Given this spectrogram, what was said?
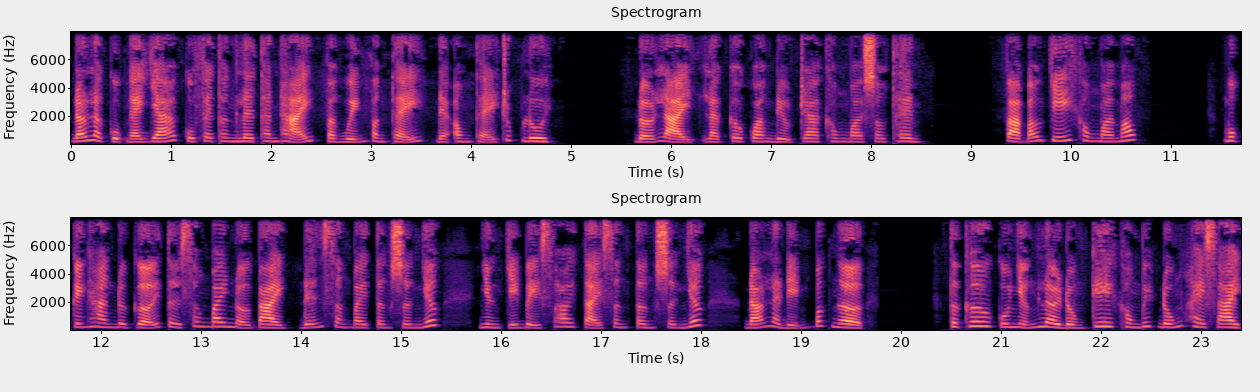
đó là cuộc ngại giá của phe thân Lê Thanh Hải và Nguyễn Văn Thể để ông Thể rút lui. Đổi lại là cơ quan điều tra không moi sâu thêm. Và báo chí không moi móc. Một kiện hàng được gửi từ sân bay nội bài đến sân bay Tân Sơn Nhất, nhưng chỉ bị soi tại sân Tân Sơn Nhất, đó là điểm bất ngờ. Thực hư của những lời đồn kia không biết đúng hay sai,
